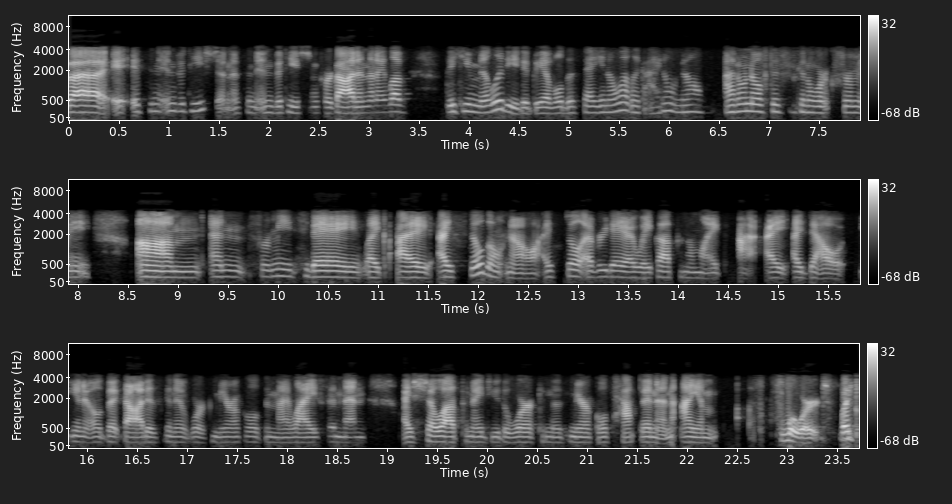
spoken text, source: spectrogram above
uh it's an invitation. It's an invitation for God and then I love the humility to be able to say, you know what, like I don't know. I don't know if this is going to work for me. Um and for me today, like I I still don't know. I still every day I wake up and I'm like I I, I doubt, you know, that God is going to work miracles in my life and then I show up and I do the work and those miracles happen and I am floored. Like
